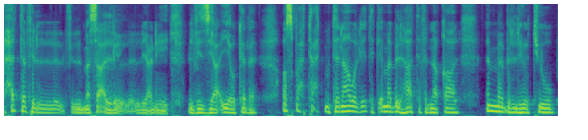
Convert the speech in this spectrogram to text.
حتى في في المسائل ال- يعني الفيزيائية وكذا. اصبح تحت متناول يدك إما بالهاتف النقال إما باليوتيوب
